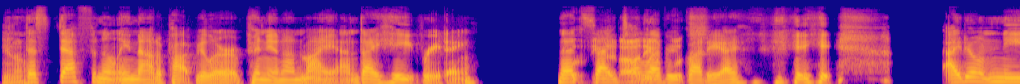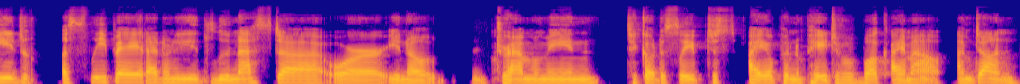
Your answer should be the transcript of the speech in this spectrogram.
you know? That's definitely not a popular opinion on my end. I hate reading. That's, well, I tell everybody, I, I don't need a sleep aid. I don't need Lunesta or, you know, Dramamine to go to sleep. Just I open a page of a book, I'm out. I'm done.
